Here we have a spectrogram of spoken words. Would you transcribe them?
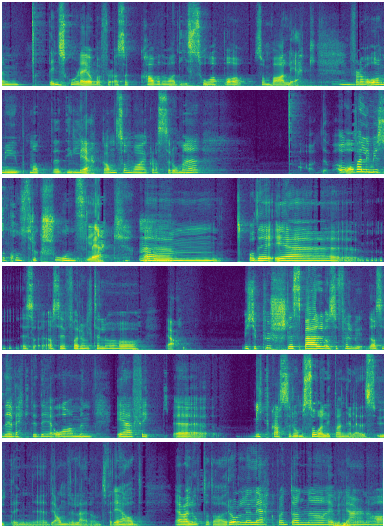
um, den skolen jeg jobba for, altså hva det var de så på som var lek. For det var òg mye på en måte de lekene som var i klasserommet. Og veldig mye sånn konstruksjonslek. Um, og det er altså i forhold til å Ja. Mye puslespill, og selvfølgelig altså Det er viktig, det òg, men jeg fikk eh, Mitt klasserom så litt annerledes ut enn de andre lærerne. For jeg, hadde, jeg er veldig opptatt av rollelek, annet. Jeg vil gjerne ha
